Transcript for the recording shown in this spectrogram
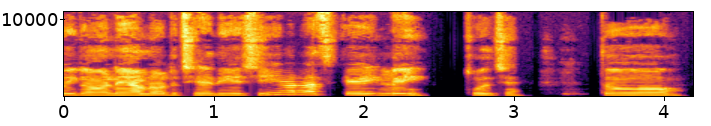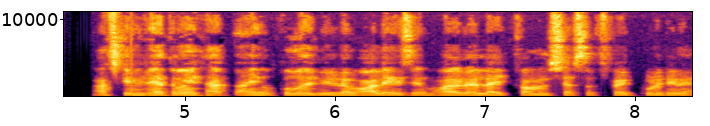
ওই কারণে আমরা ওটা ছেড়ে দিয়েছি, আর আজকে এগুলোই চলছে। তো আজকে ভিডিও এতটাই থাক, আই হোপ তোমাদের ভিডিওটা ভালো লেগেছে। ভালো লাগে লাইক কমেন্ট শেয়ার সাবস্ক্রাইব করে দেবে।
